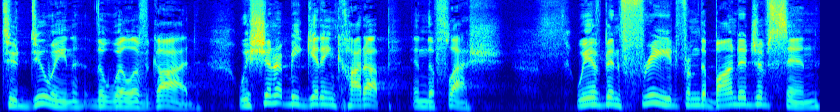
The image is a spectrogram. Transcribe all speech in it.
to doing the will of God. We shouldn't be getting caught up in the flesh. We have been freed from the bondage of sin,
